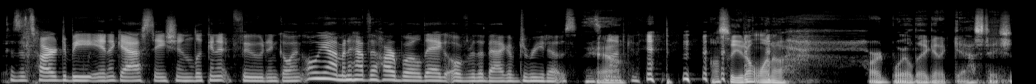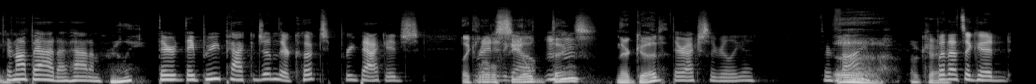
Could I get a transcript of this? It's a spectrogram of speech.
Because it's hard to be in a gas station looking at food and going, "Oh yeah, I'm going to have the hard boiled egg over the bag of Doritos." It's Yeah. not going to happen. Also, you don't want a hard boiled egg at a gas station. They're not bad. I've had them. really They're they prepackage them. They're cooked, prepackaged. like Ready little to go. sealed Mhm. things. They're good. They're actually really good. They're fine. Ugh, okay. But that's a good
